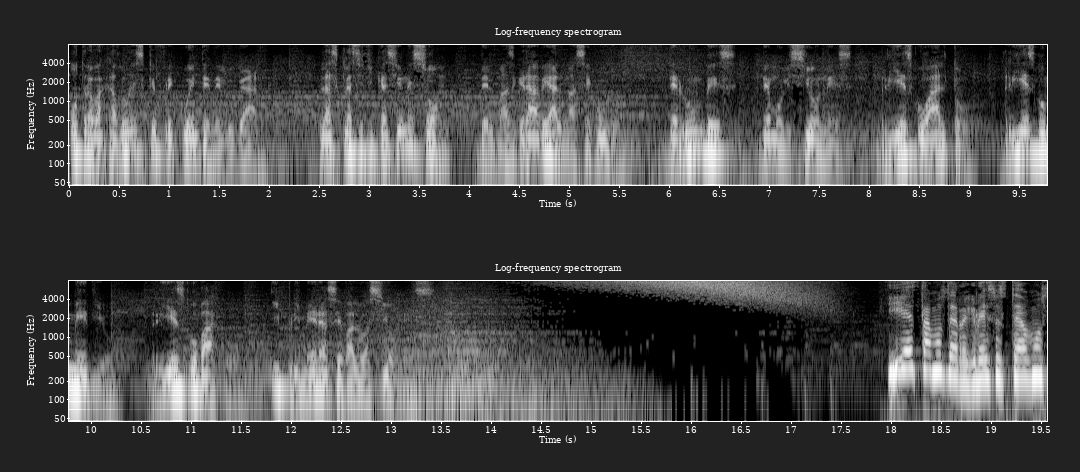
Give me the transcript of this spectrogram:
o trabajadores que frecuenten el lugar. Las clasificaciones son del más grave al más seguro derrumbes, demoliciones, riesgo alto, riesgo medio, riesgo bajo y primeras evaluaciones. Y estamos de regreso, estamos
